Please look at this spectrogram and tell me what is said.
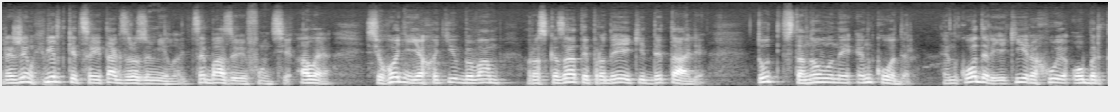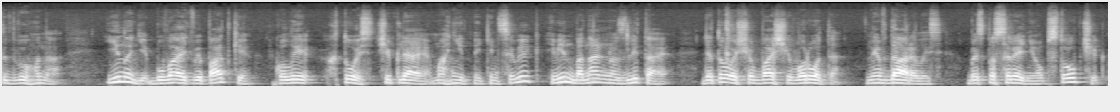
Режим хвіртки це і так зрозуміло, це базові функції. Але сьогодні я хотів би вам розказати про деякі деталі. Тут встановлений енкодер. Енкодер, який рахує оберти двигуна. Іноді бувають випадки, коли хтось чіпляє магнітний кінцевик і він банально злітає. Для того, щоб ваші ворота не вдарились безпосередньо об стовпчик,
